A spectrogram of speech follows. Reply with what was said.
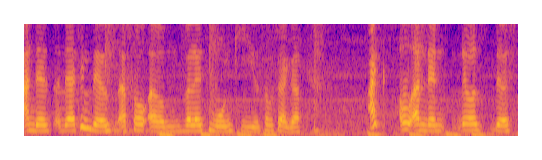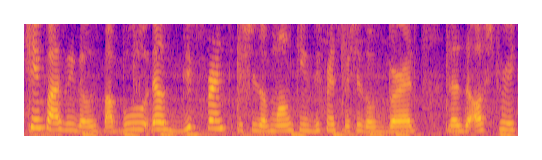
and there's there, I think there's I saw um Violet monkey or something like that. I oh and then there was there was chimpanzee, there was babu, there was different species of monkeys, different species of bird. There's the ostrich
